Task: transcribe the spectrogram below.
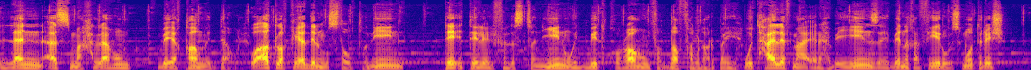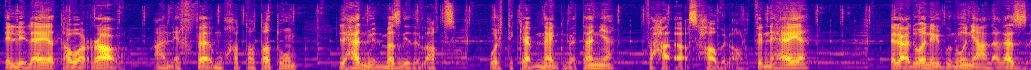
لن أسمح لهم بإقامة دولة. وأطلق يد المستوطنين تقتل الفلسطينيين وتبيد قراهم في الضفة الغربية. وتحالف مع إرهابيين زي بن غفير وسموتريش اللي لا يتورعوا عن إخفاء مخططاتهم لهدم المسجد الأقصى وارتكاب نكبة تانية في حق أصحاب الأرض. في النهاية العدوان الجنوني على غزة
